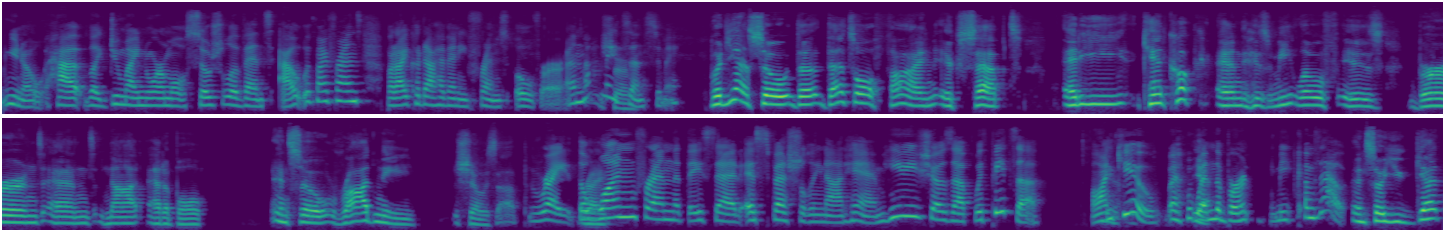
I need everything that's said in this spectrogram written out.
you know, have like do my normal social events out with my friends, but I could not have any friends over. And that made Sure. sense to me. But yeah, so the that's all fine, except Eddie can't cook, and his meatloaf is burned and not edible. And so Rodney shows up. Right. The Right. one friend that they said, especially not him, he shows up with pizza on Yeah. cue when Yeah. the burnt meat comes out. And so you get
